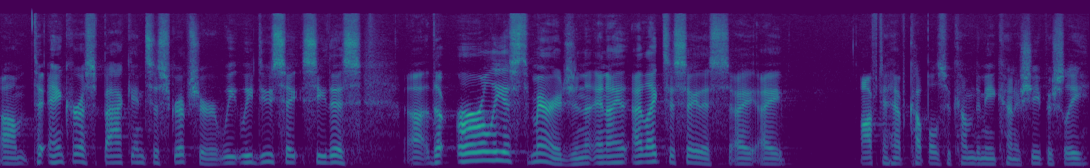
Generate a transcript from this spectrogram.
Um, to anchor us back into Scripture, we, we do say, see this. Uh, the earliest marriage, and, and I, I like to say this, I, I often have couples who come to me kind of sheepishly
